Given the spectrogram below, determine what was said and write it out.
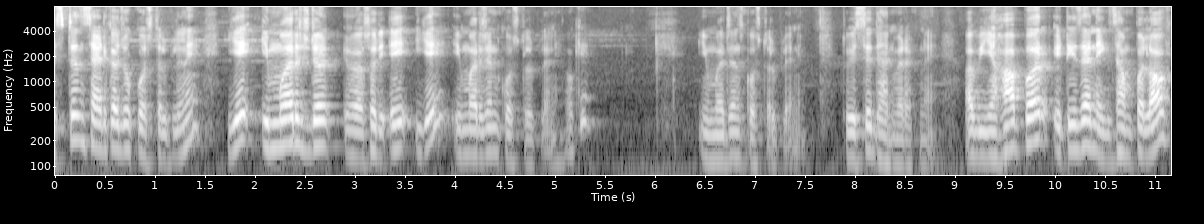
ईस्टर्न साइड का जो कोस्टल प्लेन है, ये इमर्ज्ड सॉरी ये इमर्जन कोस्टल प्लेन है ओके इमरजेंस कोस्टल प्लेन है तो इसे ध्यान में रखना है। अब यहाँ पर it is an example of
